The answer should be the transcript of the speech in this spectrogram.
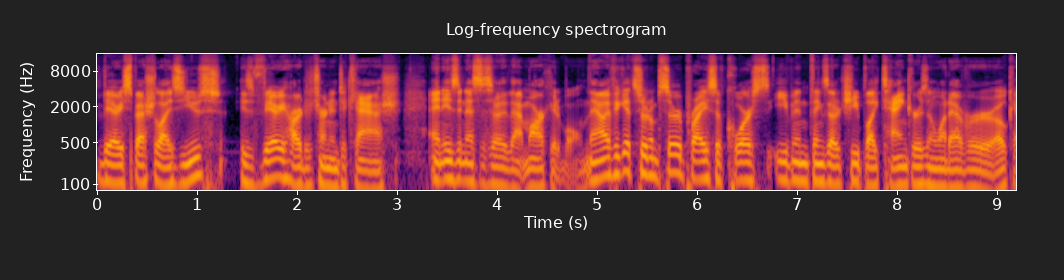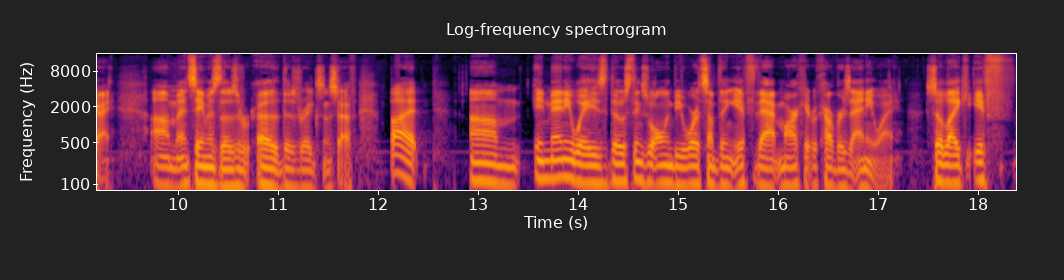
very specialized use is very hard to turn into cash and isn't necessarily that marketable. Now, if it gets to an absurd price, of course, even things that are cheap like tankers and whatever, okay, um, and same as those uh, those rigs and stuff. But um, in many ways, those things will only be worth something if that market recovers anyway. So, like, if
